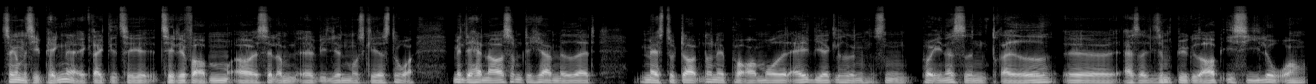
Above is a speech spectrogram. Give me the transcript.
Så kan man sige, at pengene er ikke rigtigt til, til det for dem, og selvom øh, viljen måske er stor. Men det handler også om det her med, at mastodonterne på området er i virkeligheden sådan på indersiden drevet, øh, altså ligesom bygget op i siloer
